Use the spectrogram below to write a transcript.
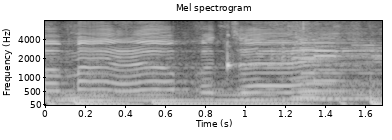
of my appetite.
